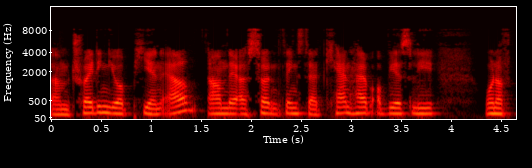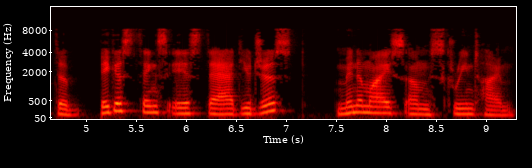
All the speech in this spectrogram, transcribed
um, trading your P&L. Um, there are certain things that can help. Obviously, one of the biggest things is that you just minimize um, screen time.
